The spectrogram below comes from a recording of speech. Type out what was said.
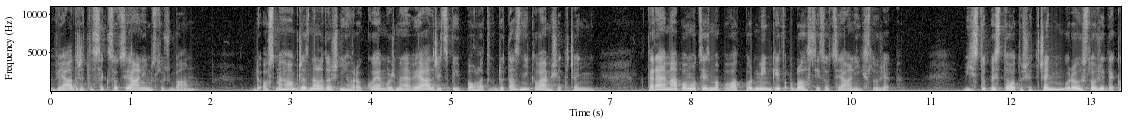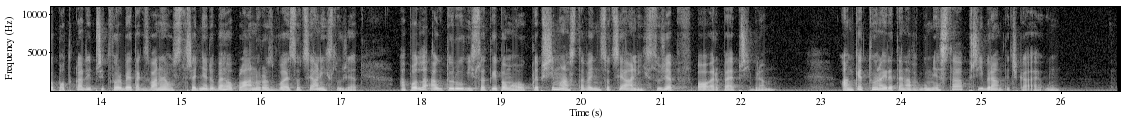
Vyjádřete se k sociálním službám. Do 8. března letošního roku je možné vyjádřit svůj pohled v dotazníkovém šetření, které má pomoci zmapovat podmínky v oblasti sociálních služeb. Výstupy z tohoto šetření budou sloužit jako podklady při tvorbě tzv. střednědobého plánu rozvoje sociálních služeb a podle autorů výsledky pomohou k lepšímu nastavení sociálních služeb v ORP Příbram. Anketu najdete na webu města příbram.eu.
